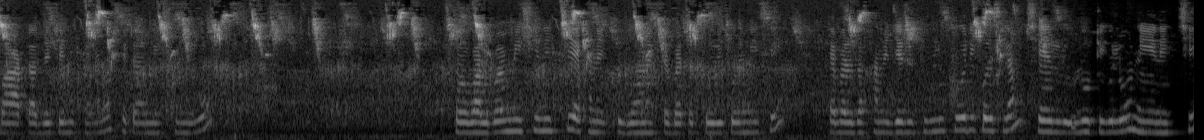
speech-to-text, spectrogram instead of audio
বা আটা যেতে হোক সেটা মিশিয়ে নেব। তো ভালোভাবে মিশিয়ে নিচ্ছি। এখানে একটু ঘন একটা ব্যাটার তৈরি করে নিয়েছি। এবারে দেখো আমি যে রুটিগুলো তৈরি করেছিলাম, সেই রুটিগুলো নিয়ে নিচ্ছি।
